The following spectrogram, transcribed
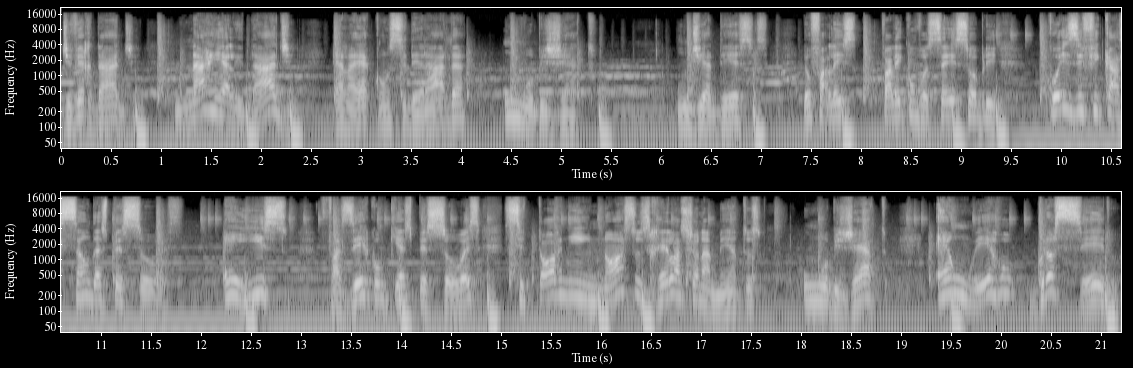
de verdade. Na realidade, ela é considerada um objeto. Um dia desses, eu falei, falei com vocês sobre coisificação das pessoas. É isso, fazer com que as pessoas se tornem em nossos relacionamentos um objeto é um erro grosseiro.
